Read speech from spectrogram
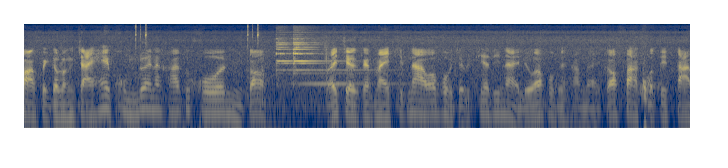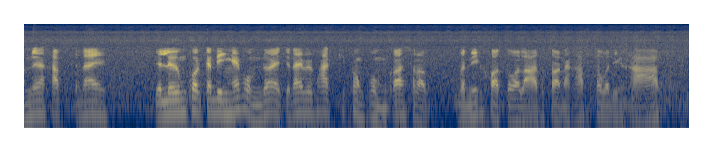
ฝากเป็นกำลังใจให้ผมด้วยนะครับทุกคนก็ไว้เจอกันใหม่คลิปหน้าว่าผมจะไปเที่ยวที่ไหนหรือว่าผมจะทำอะไรก็ฝากกดติดตามด้วยนะครับ จะได้อย่าลืมกดกระดิ่งให้ผมด้วย จะได้ไม่พลาดคลิปของผมก็สำหรับวันนี้ขอตัวลาไปก่อนนะครับ สวัสดีครับ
